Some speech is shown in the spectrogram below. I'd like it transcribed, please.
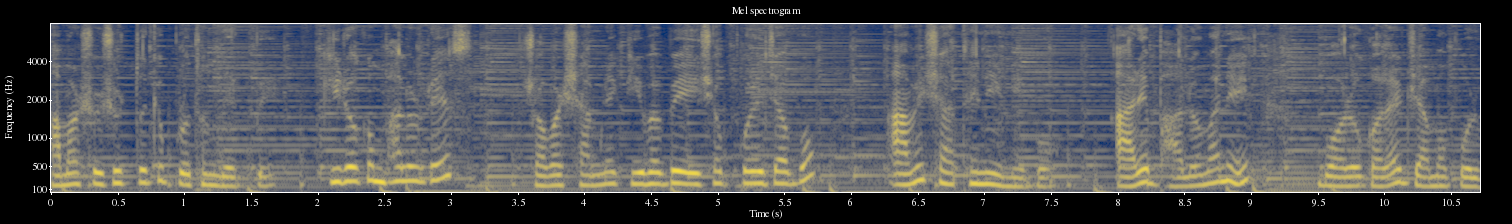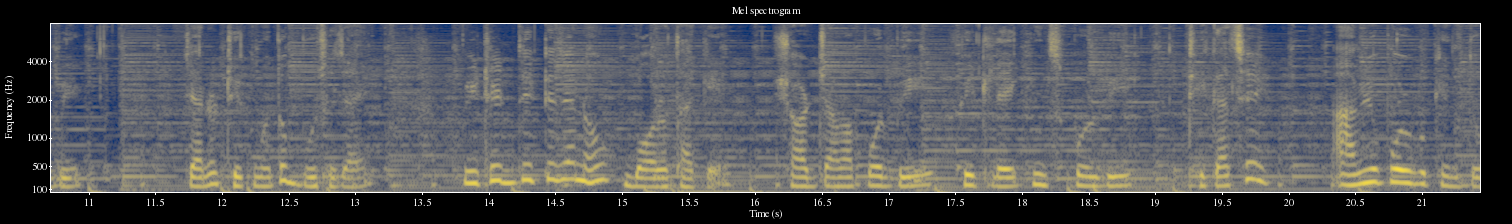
আমার শ্বশুর তোকে প্রথম দেখবে। কীরকম ভালো ড্রেস? সবার সামনে কীভাবে এইসব পরে যাব? আমি সাথে নিয়ে নেব। আরে ভালো মানে বড় গলার জামা পরবি, যেন ঠিকমতো বুঝে যায়। পিঠের দিকটা যেন বড় থাকে। শর্ট জামা পরবি, ফিট লেগিংস পরবি, ঠিক আছে? আমিও পরবো কিন্তু।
